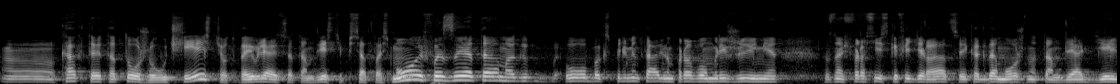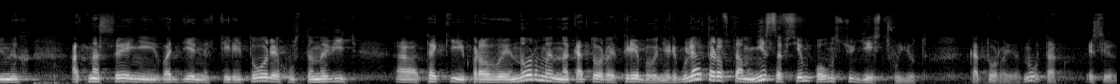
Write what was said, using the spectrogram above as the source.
э, как-то это тоже учесть. Вот появляется там 258 ФЗ там, об экспериментальном правовом режиме, значит, в Российской Федерации, когда можно там для отдельных отношений в отдельных территориях установить а, такие правовые нормы, на которые требования регуляторов там не совсем полностью действуют, которые, ну так, если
